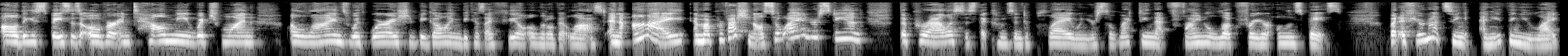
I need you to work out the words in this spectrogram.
all these spaces over and tell me which one aligns with where I should be going because I feel a little bit lost. And I am a professional, so I understand the paralysis that comes into play when you're selecting that final look for your own space. But if you're not seeing anything you like,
